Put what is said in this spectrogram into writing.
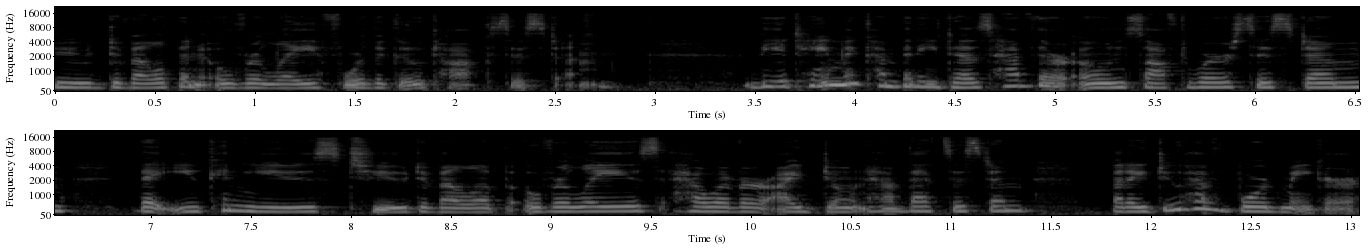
to develop an overlay for the GoTalk system. The Attainment Company does have their own software system that you can use to develop overlays. However, I don't have that system, but I do have BoardMaker.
